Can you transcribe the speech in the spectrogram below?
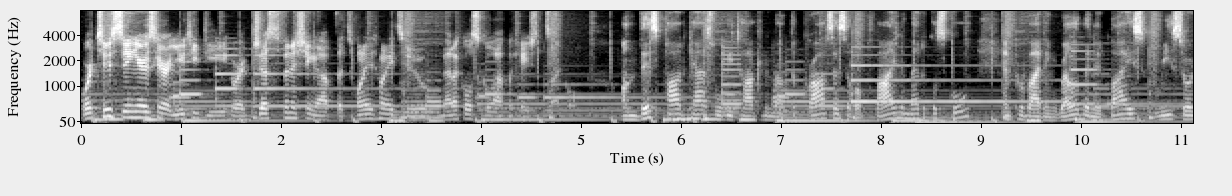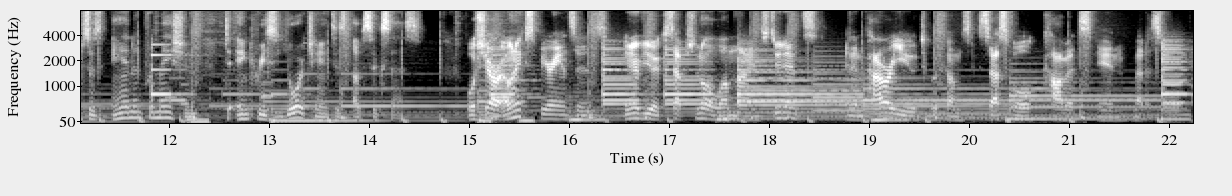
We're two seniors here at UTD who are just finishing up the 2022 medical school application cycle. On this podcast, we'll be talking about the process of applying to medical school and providing relevant advice, resources, and information to increase your chances of success. We'll share our own experiences, interview exceptional alumni and students, and empower you to become successful comets in medicine.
